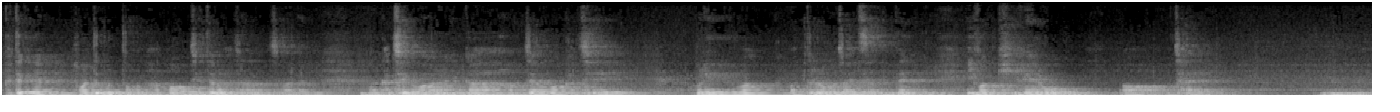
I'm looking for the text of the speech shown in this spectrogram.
그때 그냥 정말 뜨문뜨문 하고 제대로 하진 않았지만은 정말 같이 음악을 하니까 언제 한번 같이 우리 음악 만들어보자 했었는데 이번 기회로 어, 잘 음,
